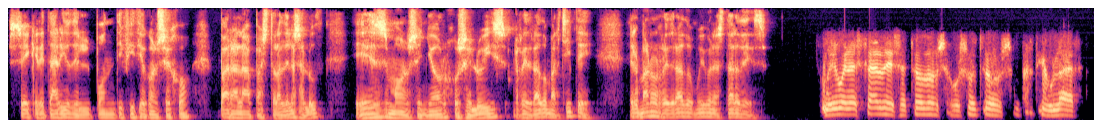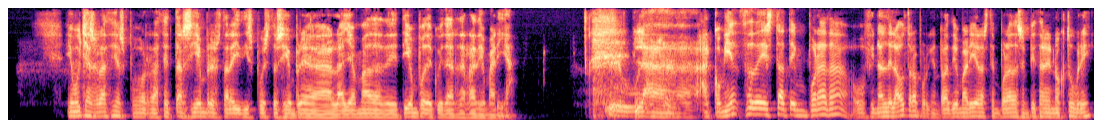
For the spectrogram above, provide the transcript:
secretario del Pontificio Consejo para la Pastoral de la Salud. Es Monseñor José Luis Redrado Marchite. Hermano Redrado, muy buenas tardes. Muy buenas tardes a todos, a vosotros en particular. Y muchas gracias por aceptar siempre, estar ahí dispuesto siempre a la llamada de tiempo de cuidar de Radio María al comienzo de esta temporada, o final de la otra, porque en Radio María las temporadas empiezan en octubre,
